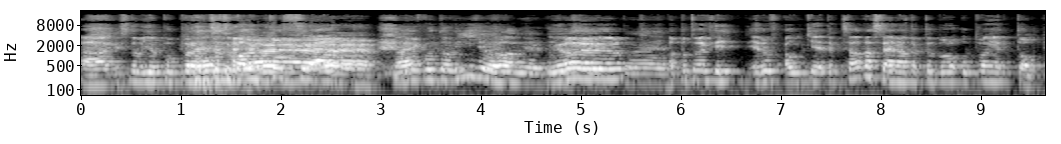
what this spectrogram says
a když jsi to viděl poprvé, co to malý posral. No jak on to ví, že jo, hlavně. Jako Jo, prostě, jo, je, A potom, jak ty jedou v autě, tak celá ta scéna, tak to bylo úplně top.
